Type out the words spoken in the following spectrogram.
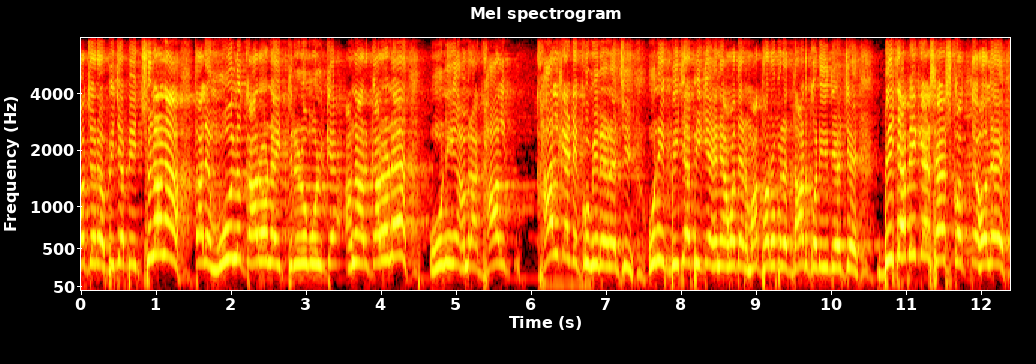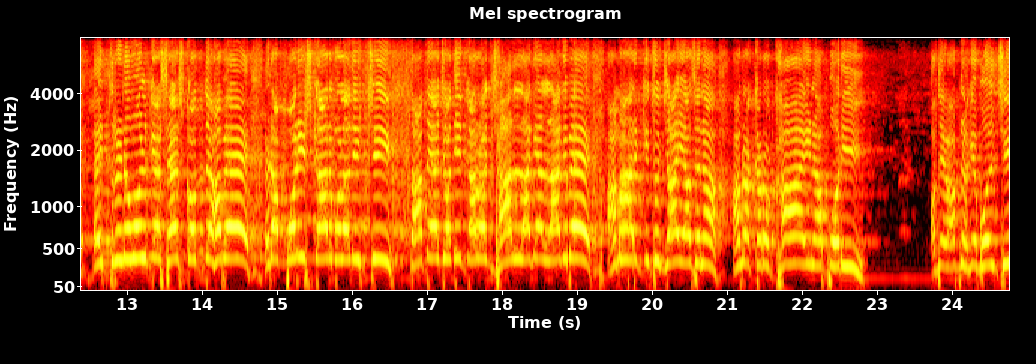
বছরেও বিজেপি ছিল না, তাহলে মূল কারণ এই তৃণমূলকে আনার কারণে উনি আমরা ঘাল খাল কেটে কুমির এনেছি, উনি বিজেপিকে এনে আমাদের মাথার উপরে দাঁড় করিয়ে দিয়েছে। বিজেপিকে শেষ করতে হলে এই তৃণমূলকে শেষ করতে হবে, এটা পরিষ্কার বলে দিচ্ছি। তাতে যদি কারও ঝাল লাগে, লাগবে, আমার কিছু যায় আসে না, আমরা কারও খাই না পড়ি। অতএব আপনাকে বলছি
